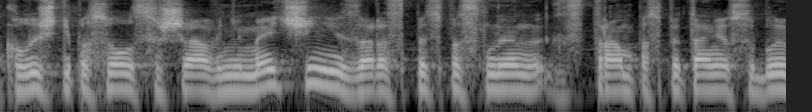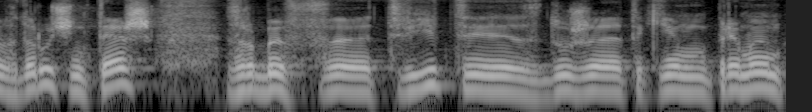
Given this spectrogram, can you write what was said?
Колишній посол США в Німеччині зараз спецпослан з Трампа з питань особливих доручень теж зробив е, твіт з дуже таким прямим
